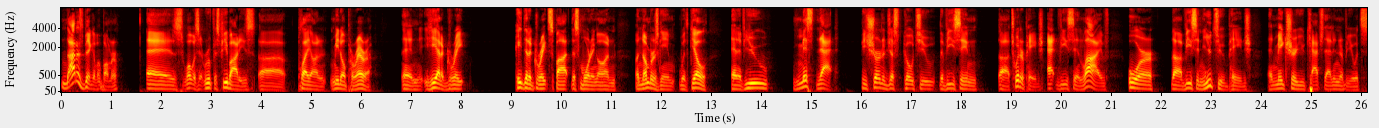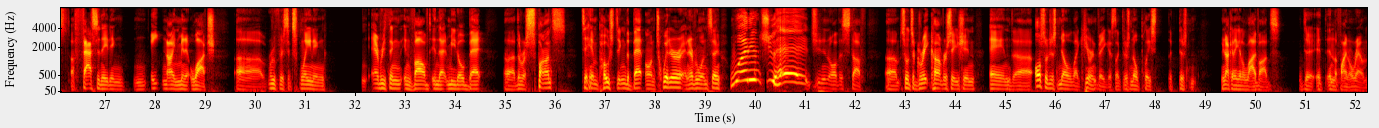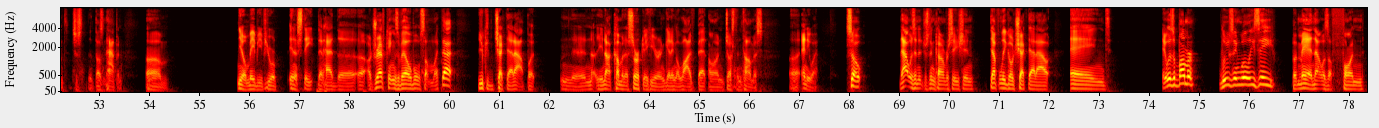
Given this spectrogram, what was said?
Not as big of a bummer as, what was it, Rufus Peabody's uh, play on Mito Pereira. And he had a great, he did a great spot this morning on a numbers game with Gill. And if you missed that, be sure to just go to the VSIN uh, Twitter page at VSIN Live or the VSIN YouTube page and make sure you catch that interview. It's a fascinating eight, nine minute watch. Uh, Rufus explaining everything involved in that Mito bet, uh, the response to him posting the bet on Twitter, and everyone saying, Why didn't you hedge? and all this stuff. Um, so it's a great conversation. And uh, also just know, like here in Vegas, like there's no place like, there's you're not going to get a live odds to, in the final round. It just it doesn't happen. Um, you know, maybe if you were in a state that had the uh, a DraftKings available, something like that, you could check that out. But you're not coming to Circa here and getting a live bet on Justin Thomas. Uh, anyway, so that was an interesting conversation. Definitely go check that out. And it was a bummer losing Willie Z. But man, that was a fun,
